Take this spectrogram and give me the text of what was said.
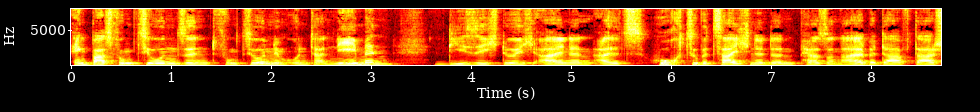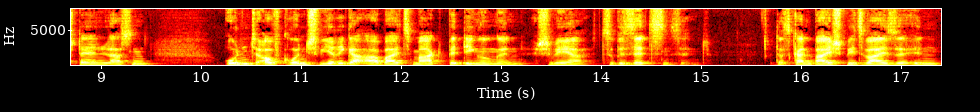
Engpassfunktionen sind Funktionen im Unternehmen, die sich durch einen als hoch zu bezeichnenden Personalbedarf darstellen lassen und aufgrund schwieriger Arbeitsmarktbedingungen schwer zu besetzen sind. Das kann beispielsweise in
